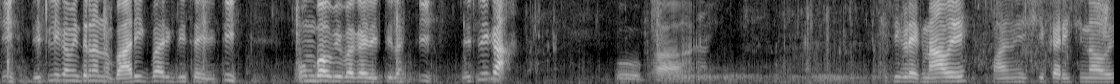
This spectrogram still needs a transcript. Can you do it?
ती दिसली का मित्रांनो? बारीक बारीक दिसायली ती. ओमभाऊ बी बघायला तिला. ती दिसली का? ओ भाई तिकडे एक नाव आहे आणि शिकारीची नाव आहे.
